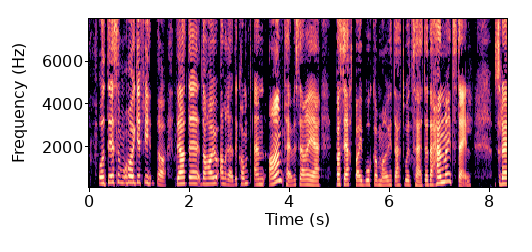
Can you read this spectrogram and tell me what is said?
og det som òg er fint, da, det er at det, det har jo allerede kommet en annen TV-serie basert på ei bok av Margaret Atwood som heter The Handmaid's Tale. Så det,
